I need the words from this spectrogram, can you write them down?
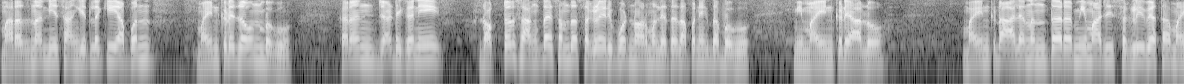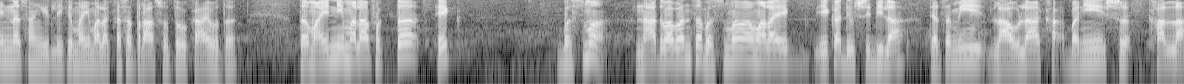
महाराजांनी सांगितलं की आपण माईंडकडे जाऊन बघू. कारण ज्या ठिकाणी डॉक्टर सांगताय समजा सगळे रिपोर्ट नॉर्मल येतात आपण एकदा बघू. मी माईंडकडे आलो. माईंडकडे आल्यानंतर मी माझी सगळी व्यथा माईंना सांगितली की माई मला कसा त्रास होतो काय होतं? तर माईंनी मला फक्त एक भस्म नाथबाबांचा भस्म मला एक एका दिवशी दिला. त्याचा मी लावला खा आणि श खाल्ला.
